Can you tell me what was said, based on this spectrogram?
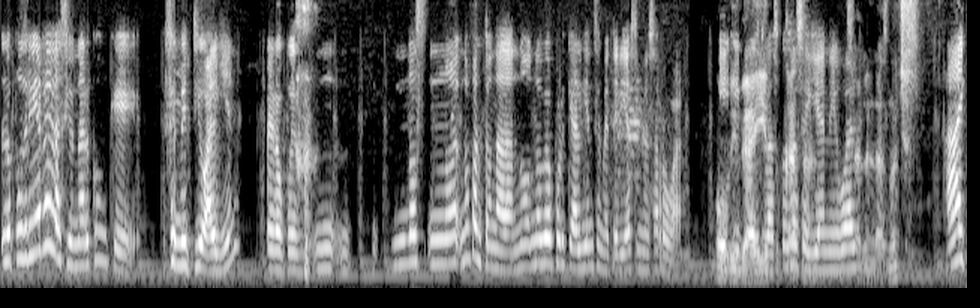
lo podría relacionar con que se metió alguien, pero pues no, no, no faltó nada. No, no veo por qué alguien se metería si no es a robar. O Y- y, vive pues, ahí en las tu cosas casa, seguían igual. Sale en las noches. Ay,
